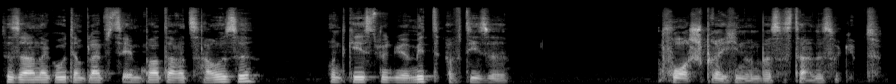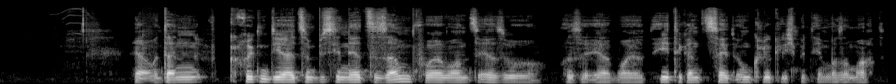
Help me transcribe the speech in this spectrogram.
zu sagen, na gut, dann bleibst du eben ein paar Tage zu Hause und gehst mit mir mit auf diese Vorsprechen und was es da alles so gibt. Ja, und dann rücken die halt so ein bisschen näher zusammen. Vorher waren es eher so, also er war ja eh die ganze Zeit unglücklich mit dem, was er macht.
